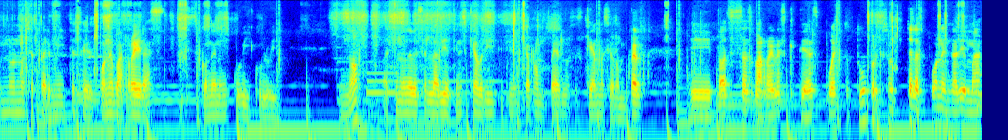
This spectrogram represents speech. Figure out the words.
uno no se permite se pone barreras se esconde en un cubículo y no, así no debe ser la vida. Tienes que abrirte, tienes que romper los esquemas y romper eh, todas esas barreras que te has puesto tú, porque son tú te las pones, nadie más.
